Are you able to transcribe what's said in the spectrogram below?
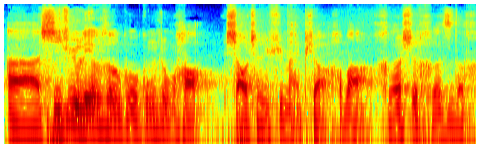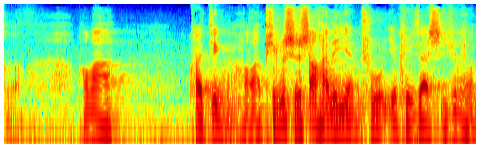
啊，喜剧联合国公众号小程序买票，好不好？盒是盒子的盒，好吗？快定了，好吧？平时上海的演出也可以在喜剧联合，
